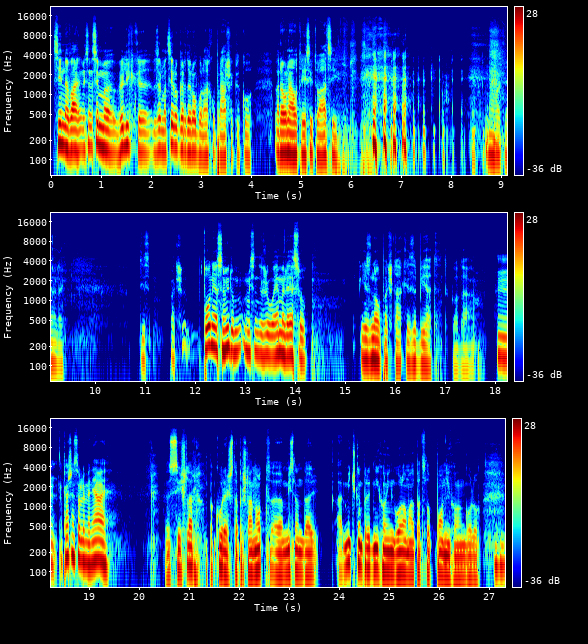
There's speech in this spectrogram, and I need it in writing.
Si navaden, mislim, da se ima veliko, eh, oziroma celo garderobo lahko vpraša, kako ravna v tej situaciji. no, ja, glej. Tis, pač, Tonija sem videl, mislim, da že v MLS-u je znal pač take zabijati. tako Da, Mm, kakšne so bile menjave? Sešljar, pa kurež sta prišla not, uh, mislim, da a mičkem pred njihovim golom ali pa celo po njihovem golu. Uh -huh.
